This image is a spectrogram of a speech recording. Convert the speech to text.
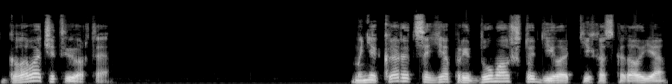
Глава четвертая. «Мне кажется, я придумал, что делать», — тихо сказал я.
